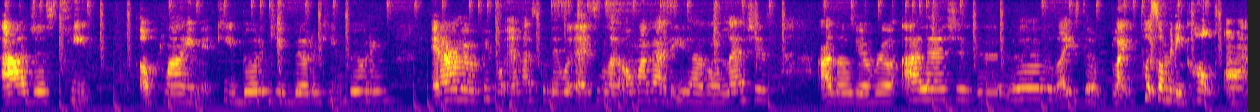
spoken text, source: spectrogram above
I'll just keep applying it, keep building, keep building, keep building. And I remember people in high school, they would ask me like, oh my God, do you have on lashes? Are those your real eyelashes? Because I used to like put so many coats on.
